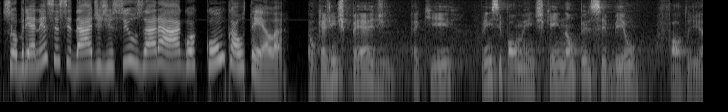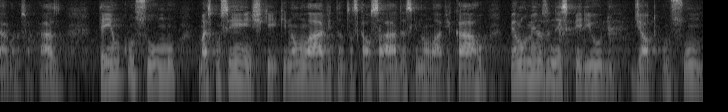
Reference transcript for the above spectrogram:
sobre a necessidade de se usar a água com cautela. O que a gente pede é que principalmente quem não percebeu falta de água na sua casa, tenha um consumo mais consciente, que, que não lave tantas calçadas, que não lave carro, pelo menos nesse período de alto consumo,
